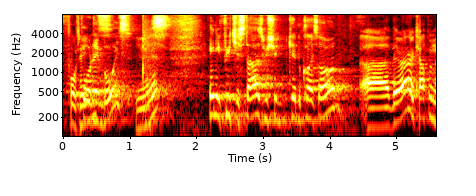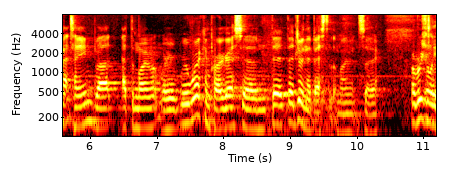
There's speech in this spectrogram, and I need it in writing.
14s. 14 boys. Yes. Yeah. Any future stars we should keep a close eye on? Uh, there are a couple in that team, but at the moment we're, we're a work in progress and they're, they're doing their best at the moment. So Originally,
